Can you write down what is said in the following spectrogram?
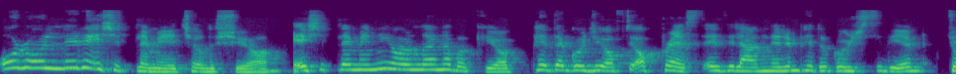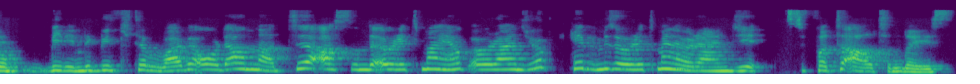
o rolleri eşitlemeye çalışıyor. Eşitlemenin yollarına bakıyor. Pedagogy of the Oppressed, ezilenlerin pedagojisi diye çok bilindik bir kitabı var ve orada anlattığı aslında öğretmen yok, öğrenci yok. Hepimiz öğretmen öğrenci sıfatı altındayız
